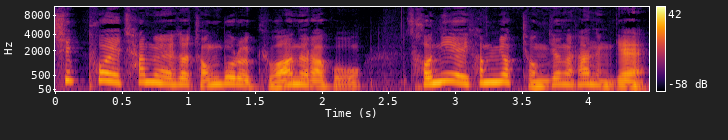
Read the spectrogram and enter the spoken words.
치포에 참여해서 정보를 교환을 하고 선의의 협력 경쟁을 하는 게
